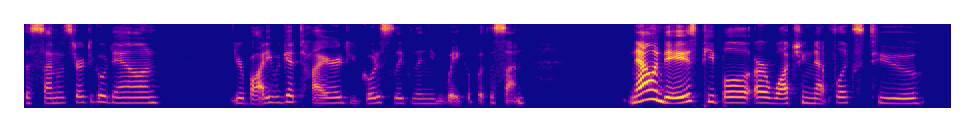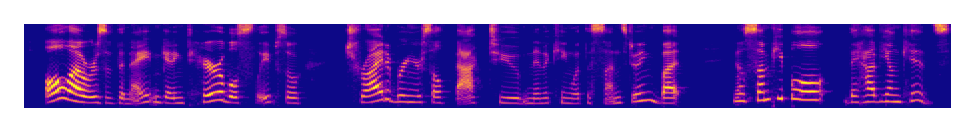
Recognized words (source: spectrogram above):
the sun would start to go down your body would get tired, you'd go to sleep, and then you'd wake up with the sun. Nowadays, people are watching Netflix to all hours of the night and getting terrible sleep. So try to bring yourself back to mimicking what the sun's doing. But, you know, some people, they have young kids.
